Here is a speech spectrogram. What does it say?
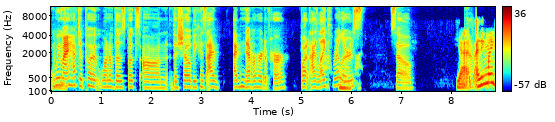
We mm-hmm. might have to put one of those books on the show because I've I've never heard of her, but I like oh thrillers. Oh so, yes, yeah. I think my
